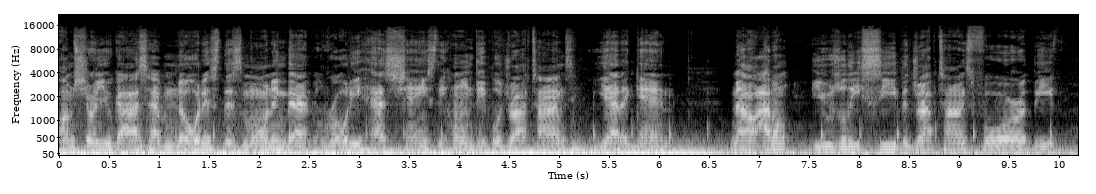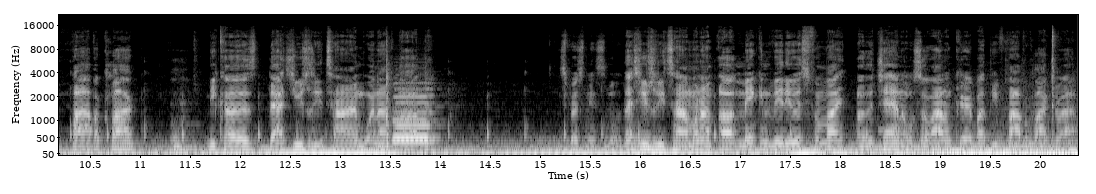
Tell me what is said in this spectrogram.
I'm sure you guys have noticed this morning that Roadie has changed the Home Depot drop times yet again. Now, I don't usually see the drop times for the 5 o'clock because that's usually the time when I'm up especially in smooth. That's usually time when I'm up making videos for my other channel, so I don't care about the 5 o'clock drop.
